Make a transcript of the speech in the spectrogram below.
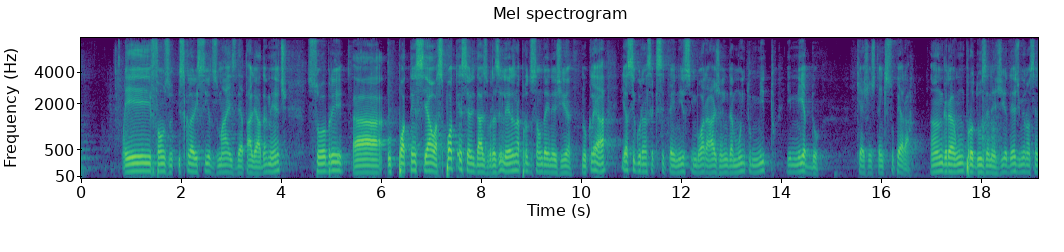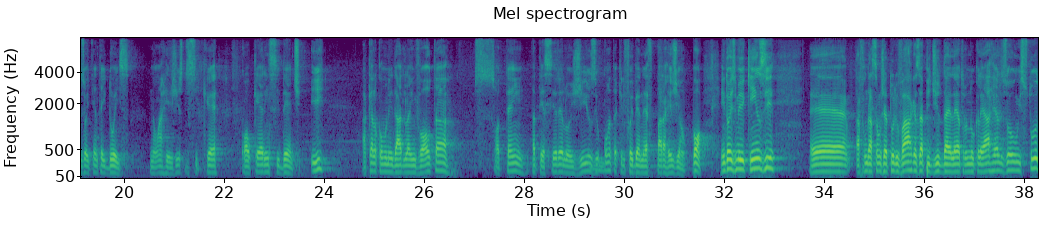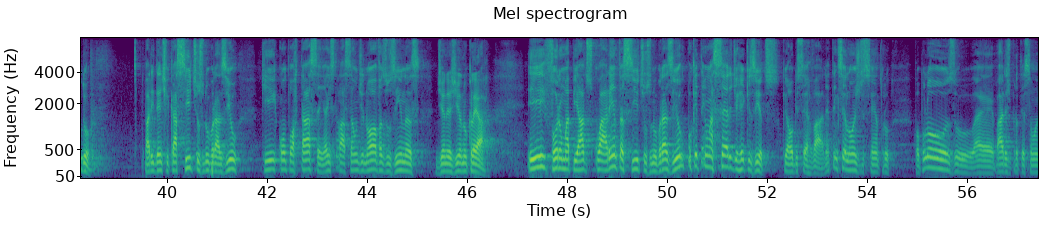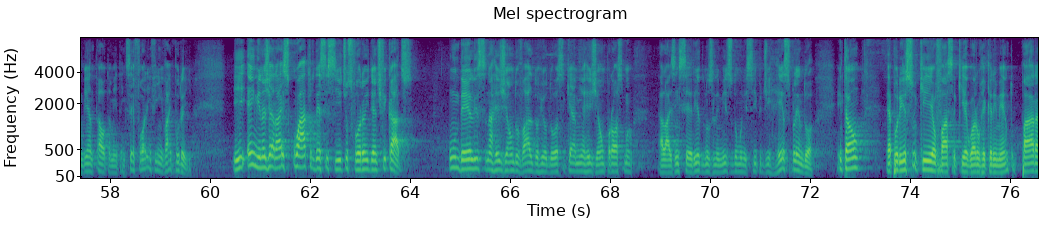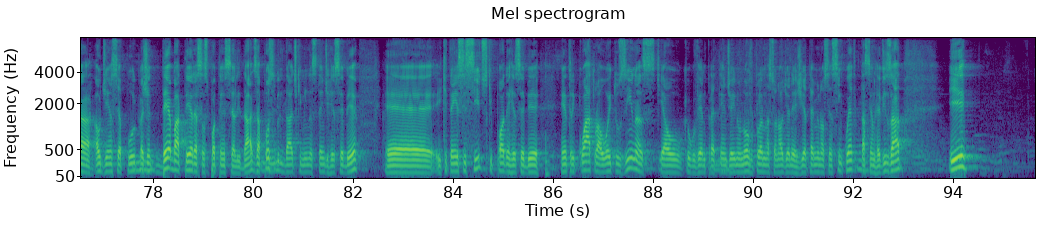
e fomos esclarecidos mais detalhadamente sobre ah, o potencial, as potencialidades brasileiras na produção da energia nuclear e a segurança que se tem nisso, embora haja ainda muito mito e medo que a gente tem que superar. Angra 1 produz energia desde 1982. Não há registro de sequer qualquer incidente. E aquela comunidade lá em volta só tem a terceira elogios e o quanto aquilo foi benéfico para a região. Bom, em 2015 é, a Fundação Getúlio Vargas, a pedido da Eletronuclear, realizou um estudo para identificar sítios no Brasil que comportassem a instalação de novas usinas de energia nuclear. E foram mapeados 40 sítios no Brasil, porque tem uma série de requisitos que a observar. Né? Tem que ser longe de centro populoso, é, áreas de proteção ambiental também tem que ser fora, enfim, vai por aí. E em Minas Gerais, quatro desses sítios foram identificados. Um deles na região do Vale do Rio Doce, que é a minha região próxima, aliás, inserido nos limites do município de Resplendor. Então, É por isso que eu faço aqui agora um requerimento para a audiência pública, a gente debater essas potencialidades, a possibilidade que Minas tem de receber, é, e que tem esses sítios que podem receber entre quatro a oito usinas, que é o que o governo pretende aí no novo Plano Nacional de Energia até 1950, que está sendo revisado. E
